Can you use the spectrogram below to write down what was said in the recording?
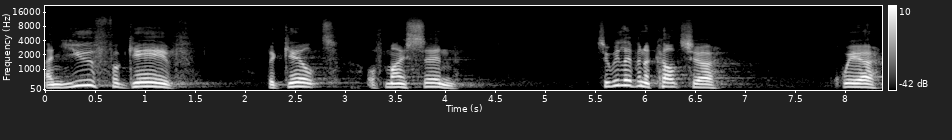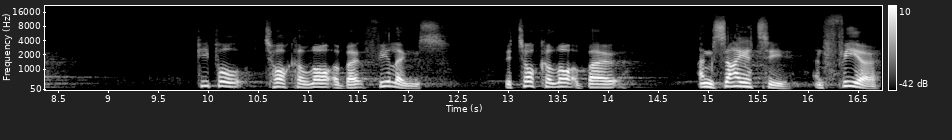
And you forgave the guilt of my sin. So we live in a culture where people talk a lot about feelings, they talk a lot about anxiety and fear.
